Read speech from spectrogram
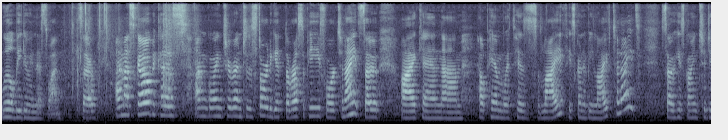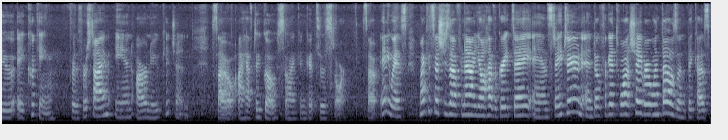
will be doing this one. So I must go because I'm going to run to the store to get the recipe for tonight so I can um, help him with his live. He's going to be live tonight. So he's going to do a cooking for the first time in our new kitchen. So I have to go so I can get to the store. So anyways, Micah says she's out for now. Y'all have a great day and stay tuned. And don't forget to watch Shea Bear 1000 because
